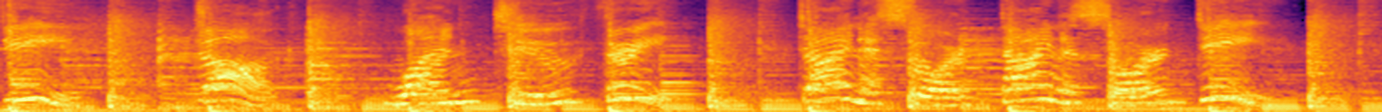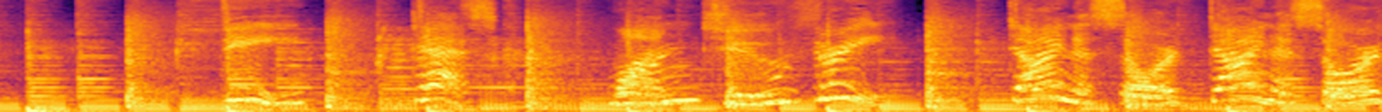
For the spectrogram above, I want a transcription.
D. Dog. One, two, three. Dinosaur, dinosaur, D. D. Desk. One, two, three. Dinosaur, dinosaur,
